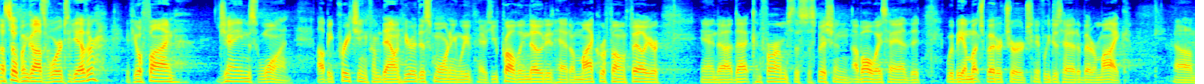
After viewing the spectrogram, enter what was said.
Let's open God's Word together. If you'll find James 1. I'll be preaching from down here this morning. We've, as you probably noted, had a microphone failure, and uh, that confirms the suspicion I've always had that we'd be a much better church if we just had a better mic. Um,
